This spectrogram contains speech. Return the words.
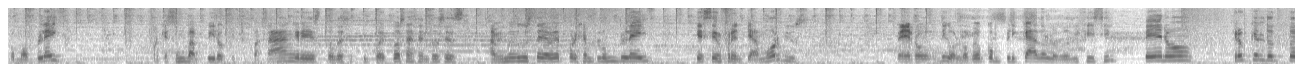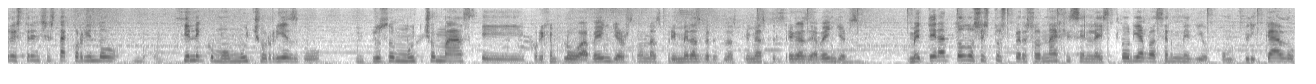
como Blade, porque es un vampiro que chupa sangre, todo ese tipo de cosas. Entonces, a mí me gustaría ver, por ejemplo, un Blade que se enfrente a Morbius. pero digo, lo veo complicado, lo veo difícil, pero creo que el Doctor Strange está corriendo, tiene como mucho riesgo, incluso mucho más que, por ejemplo, Avengers, ¿no? Las primeras, las primeras entregas de Avengers. Meter a todos estos personajes en la historia va a ser medio complicado.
